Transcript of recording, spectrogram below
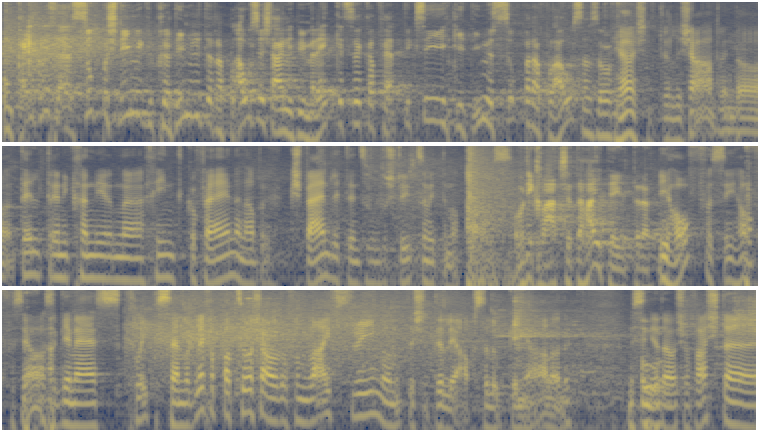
Und gleich eine super Stimmung, man hört immer wieder Applaus, ist eigentlich beim Recken gerade fertig gewesen, gibt immer super Applaus, also... Ja, ist natürlich schade, wenn da die Eltern nicht können ihren Kind fähnen aber Gespendli zu unterstützen mit dem Applaus. Aber die klatschen daheim, die Eltern. Ich hoffe es, ich hoffe es, ja. Also gemäß Klicks haben wir gleich ein paar Zuschauer auf dem Livestream und das ist natürlich absolut genial, oder? Wir sind ja Oh. da schon fast äh,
